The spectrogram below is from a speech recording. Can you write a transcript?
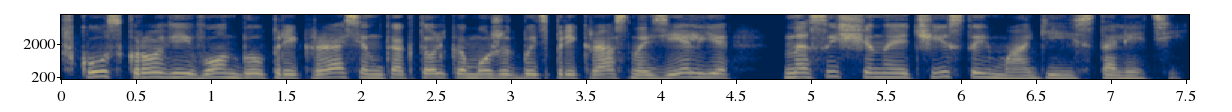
Вкус крови Ивон был прекрасен, как только может быть прекрасно зелье, насыщенное чистой магией столетий.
